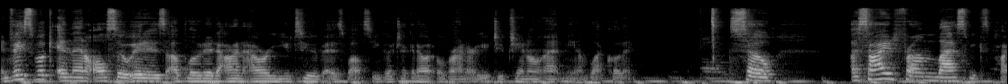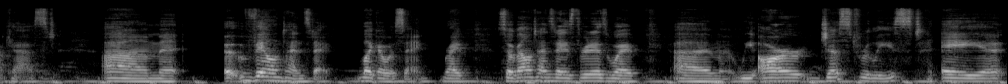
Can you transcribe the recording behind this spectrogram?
and Facebook, and then also it is uploaded on our YouTube as well. So you can go check it out over on our YouTube channel at Neon Black Clothing. So, aside from last week's podcast, um, Valentine's Day, like I was saying, right? So Valentine's Day is three days away. Um, we are just released a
